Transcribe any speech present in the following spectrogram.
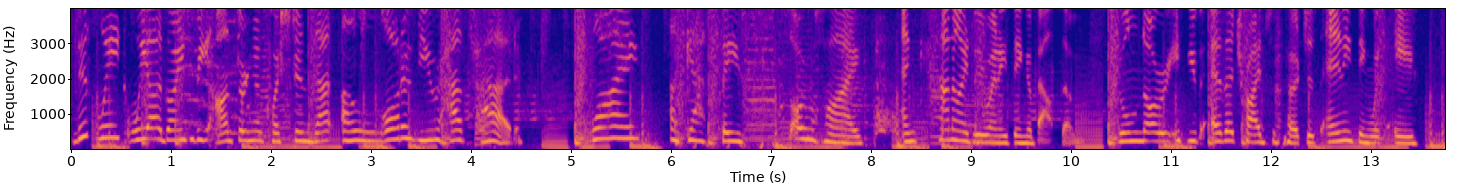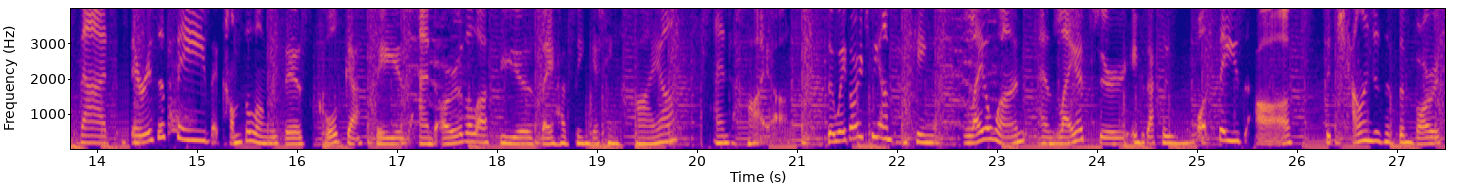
This week, we are going to be answering a question that a lot of you have had Why are gas fees so high, and can I do anything about them? You'll know if you've ever tried to purchase anything with ETH that there is a fee that comes along with this called gas fees, and over the last few years, they have been getting higher and higher. So, we're going to be unpacking layer one and layer two, exactly what these are, the challenges of them both,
